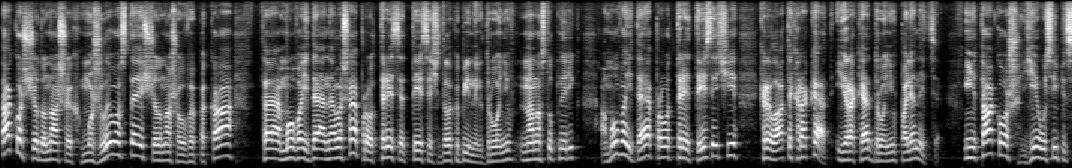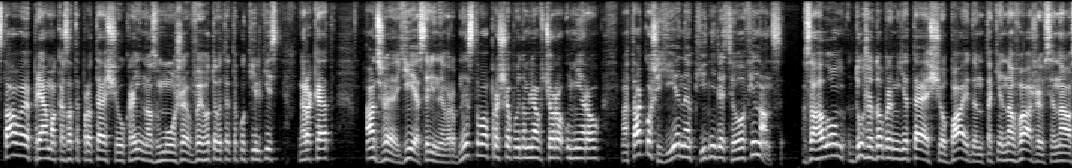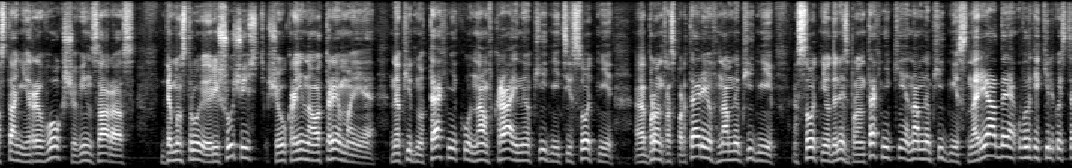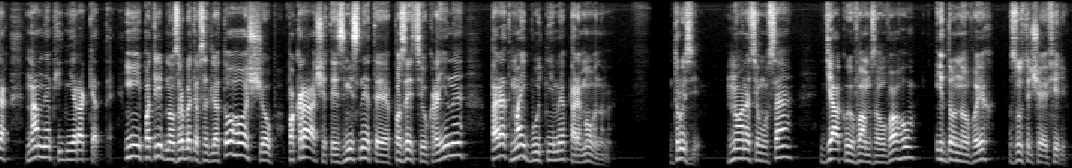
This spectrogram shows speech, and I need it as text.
Також щодо наших можливостей, щодо нашого ВПК, та мова йде не лише про 30 тисяч далекобійних дронів на наступний рік, а мова йде про 3 тисячі крилатих ракет і ракет дронів паляниця. І також є усі підстави прямо казати про те, що Україна зможе виготовити таку кількість ракет, адже є серійне виробництво, про що повідомляв вчора Уміров, а також є необхідні для цього фінанси. Загалом дуже добрим є те, що Байден таки наважився на останній ривок, що він зараз демонструє рішучість, що Україна отримає необхідну техніку. Нам вкрай необхідні ці сотні е, бронетранспортерів, нам необхідні сотні одиниць бронетехніки, нам необхідні снаряди у великих кількостях, нам необхідні ракети. І потрібно зробити все для того, щоб покращити, зміцнити позицію України перед майбутніми перемовинами. Друзі, ну а на цьому все. Дякую вам за увагу і до нових зустрічей в ефірі.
